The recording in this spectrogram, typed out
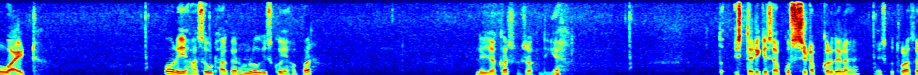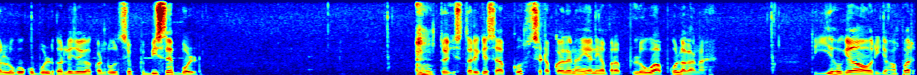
वाइट। और यहाँ से उठाकर हम लोग इसको यहाँ पर ले जाकर रख दिए। तरीके से आपको सेटअप कर देना है। इसको थोड़ा सा लोगों को बोल्ड कर लीजिएगा। कंट्रोल शिफ्ट बी से बोल्ड तो इस तरीके से आपको सेटअप कर देना है। यानी यहाँ पर आप, लोगो आपको लगाना है। तो ये हो गया और यहाँ पर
